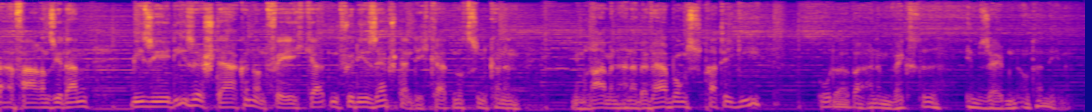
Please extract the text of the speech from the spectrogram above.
erfahren Sie dann, wie Sie diese Stärken und Fähigkeiten für die Selbstständigkeit nutzen können, im Rahmen einer Bewerbungsstrategie oder bei einem Wechsel im selben Unternehmen.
